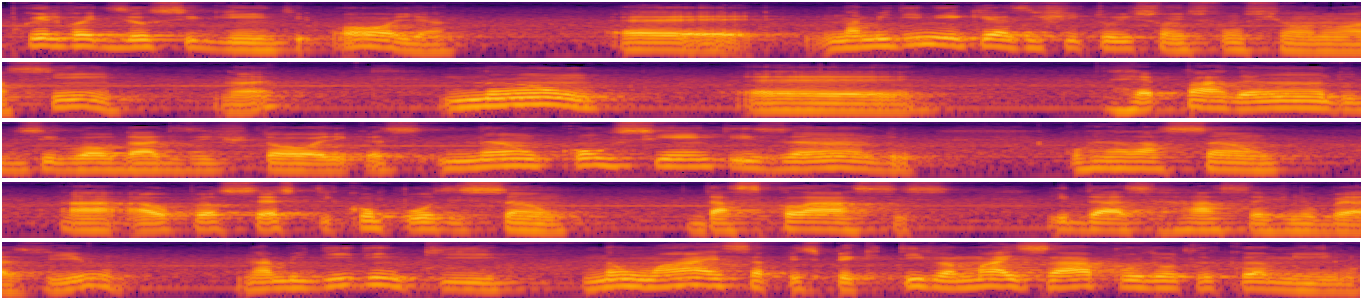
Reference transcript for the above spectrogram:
Porque ele vai dizer o seguinte: olha, é, na medida em que as instituições funcionam assim, né, não é, reparando desigualdades históricas, não conscientizando com relação ao processo de composição das classes e das raças no Brasil, na medida em que não há essa perspectiva, mas há por outro caminho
